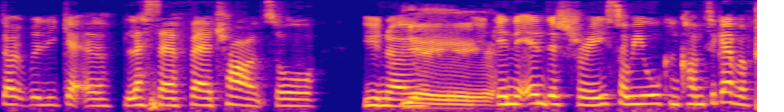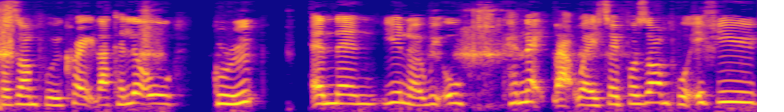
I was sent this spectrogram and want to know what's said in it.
don't really get a, let's say, a fair chance or, you know, yeah, yeah, yeah, in the industry so we all can come together. For example, we create like a little group and then, you know, we all connect that way. So for example, if you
